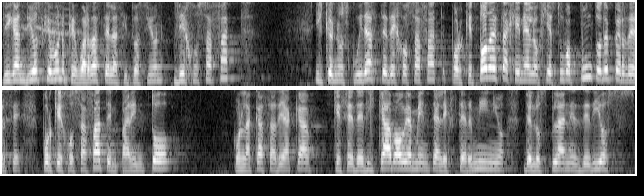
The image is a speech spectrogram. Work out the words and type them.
digan, Dios, qué bueno que guardaste la situación de Josafat y que nos cuidaste de Josafat, porque toda esta genealogía estuvo a punto de perderse porque Josafat emparentó con la casa de Acab, que se dedicaba obviamente al exterminio de los planes de Dios.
